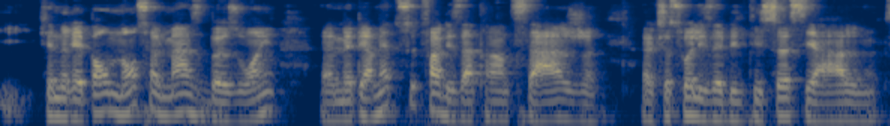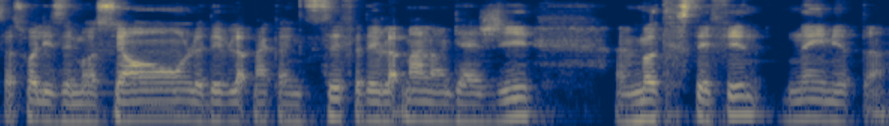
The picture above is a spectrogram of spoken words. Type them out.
ils viennent répondre non seulement à ce besoin, mais permettent aussi de faire des apprentissages, que ce soit les habiletés sociales, que ce soit les émotions, le développement cognitif, le développement langagier, motricité fine, name it. hein.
